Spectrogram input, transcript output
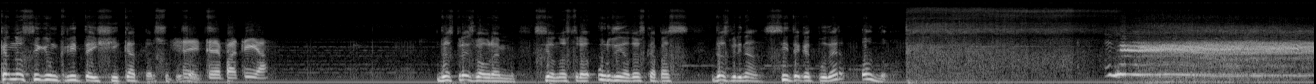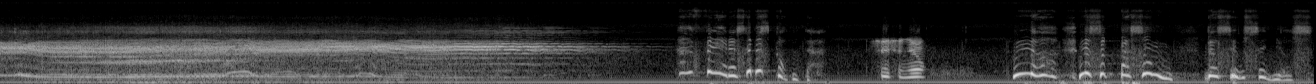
Que no sigui un crit eixicat, per sí, suposat. telepatia. Després veurem si el nostre ordinador és capaç d'esbrinar si té aquest poder o no. Senyors.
